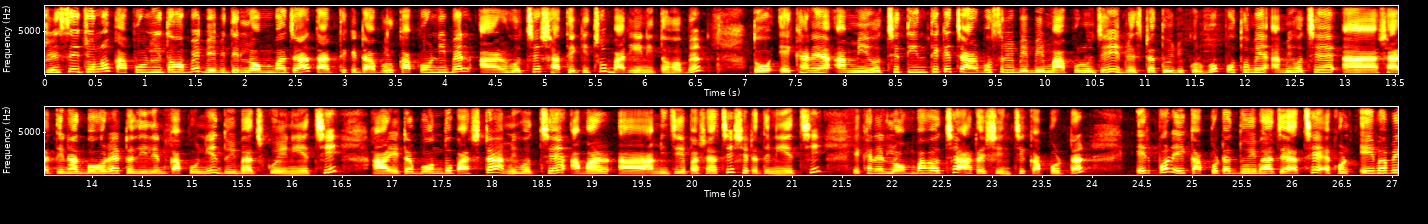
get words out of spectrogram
ড্রেসের জন্য কাপড় নিতে হবে। বেবিদের লম্বা যা, তার থেকে ডাবল কাপড় নেবেন আর হচ্ছে সাথে কিছু বাড়িয়ে নিতে হবে। তো এখানে আমি হচ্ছে তিন থেকে চার বছরের বেবির মাপ অনুযায়ী ড্রেসটা তৈরি করব। প্রথমে আমি হচ্ছে সাড়ে তিন হাত বহরে একটা লিলেন কাপড় নিয়ে দুই ভাজ করে নিয়েছি। আর এটা বন্ধ পাশটা আমি হচ্ছে আমার আমি যে পাশে আছি সেটাতে নিয়েছি। এখানে লম্বা হচ্ছে আঠাশ ইঞ্চি কাপড়টার। এরপর এই কাপড়টা দুই ভাজে আছে। এখন এইভাবে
